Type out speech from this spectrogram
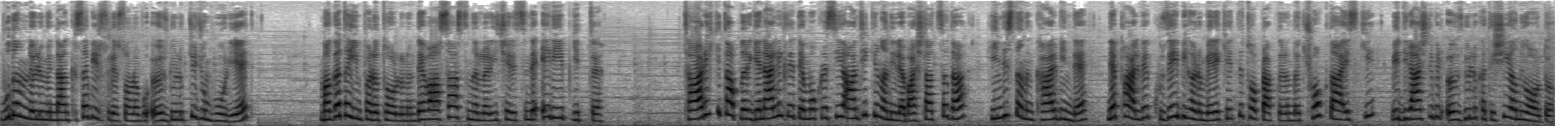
Buda'nın ölümünden kısa bir süre sonra bu özgürlükçü cumhuriyet, Magatha İmparatorluğu'nun devasa sınırları içerisinde eriyip gitti. Tarih kitapları genellikle demokrasiyi antik Yunan ile başlatsa da Hindistan'ın kalbinde Nepal ve Kuzey Bihar'ın bereketli topraklarında çok daha eski ve dirençli bir özgürlük ateşi yanıyordu.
